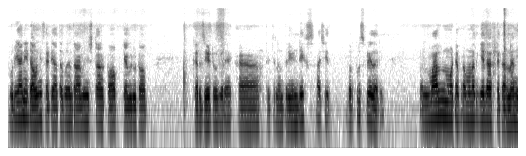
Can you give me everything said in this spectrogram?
भुरी आणि डावणीसाठी आतापर्यंत आम्ही star top Cabrio top Curzate वगैरे त्याच्यानंतर इंडेक्स असे भरपूर स्प्रे झाले. पण माल मोठ्या प्रमाणात गेला असल्या कारणाने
